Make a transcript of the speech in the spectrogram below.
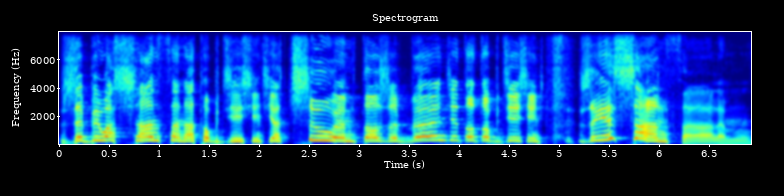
że była szansa na top 10. Ja czułem to, że będzie to top 10, że jest szansa, ale... mm.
